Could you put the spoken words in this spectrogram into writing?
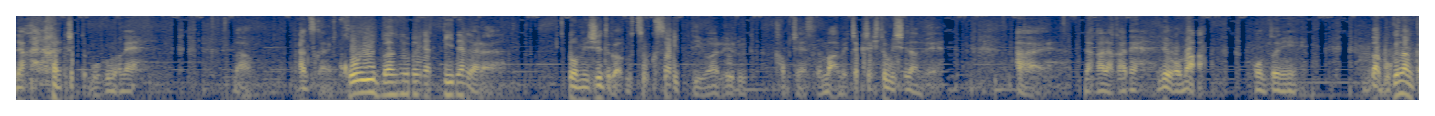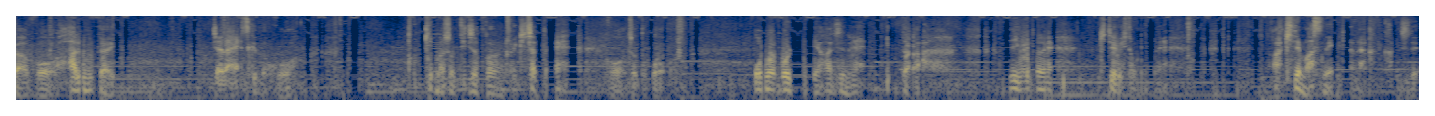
なかなかね、ちょっと僕もね、まあ、なんですかね、こういう番組をやっていながら、人見知りとか嘘くさいって言われるかもしれないですけどまあめちゃくちゃ人見知りなんではい。なかなかね。でもまあ本当にまあ僕なんかはこう春舞台じゃないですけどこう着ましょう T シャツなんか着ちゃってねこうちょっとこうお登りみたいな感じでね行ったら意外とね来てる人もねあ来てますねみたいな感じで。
